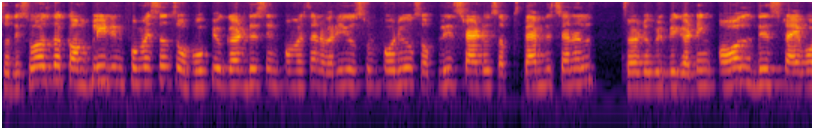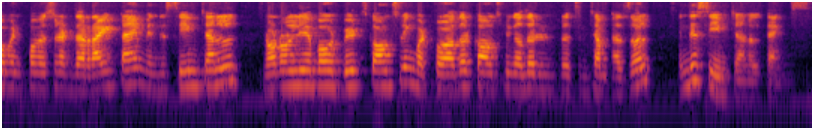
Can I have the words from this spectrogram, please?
so this was the complete information. So hope you got this information very useful for you. So please try to subscribe this channel so that you will be getting all this type of information at the right time in the same channel. Not only about bits counseling but for other counseling other interesting exam as well in the same channel. Thanks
